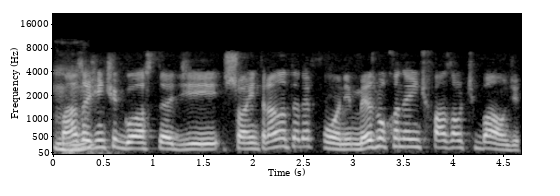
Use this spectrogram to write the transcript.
uhum. mas a gente gosta de só entrar no telefone, mesmo quando a gente faz outbound,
